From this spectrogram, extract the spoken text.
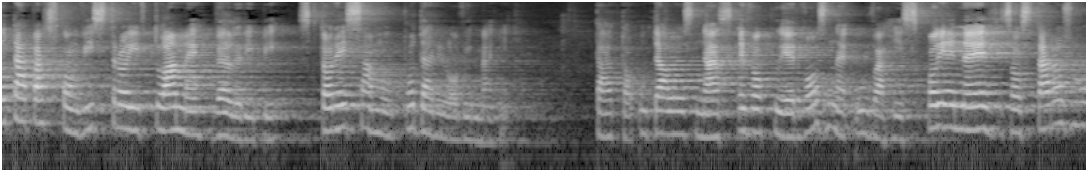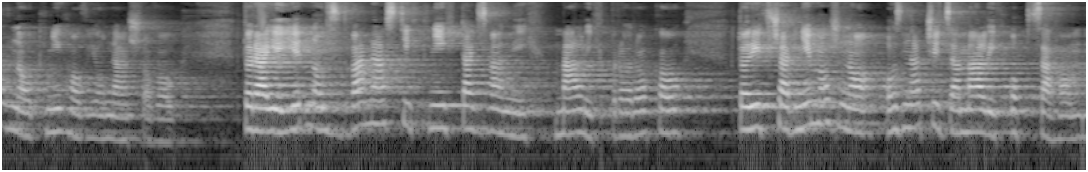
potápačskom výstroji v tlame veľryby, z ktorej sa mu podarilo vymaniť. Táto udalosť nás evokuje rôzne úvahy spojené so starozmluvnou knihou Jonášovou, ktorá je jednou z dvanástich kníh tzv. malých prorokov, ktorých však nemožno označiť za malých obsahom,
